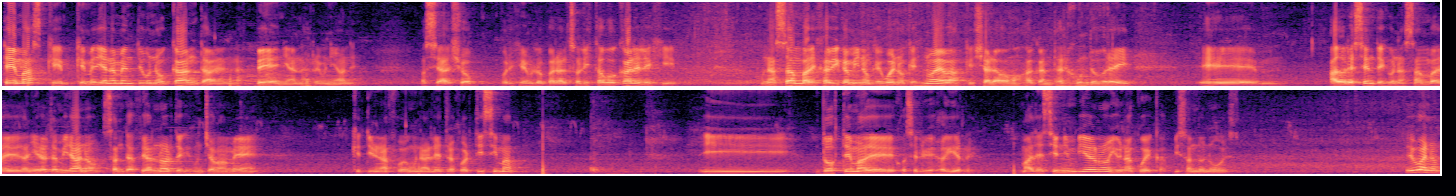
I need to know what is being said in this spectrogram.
temas que, medianamente uno canta en las peñas, en las reuniones. O sea, yo, por ejemplo, para el solista vocal elegí una samba de Javi Camino, que es bueno, que es nueva, que ya la vamos a cantar junto por ahí. Eh, Adolescente, que es una samba de Daniel Altamirano. Santa Fe al Norte, que es un chamamé que tiene una, una letra fuertísima. Y dos temas de José Luis Aguirre. Más de 100 invierno y una cueca, pisando nubes. Y bueno,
